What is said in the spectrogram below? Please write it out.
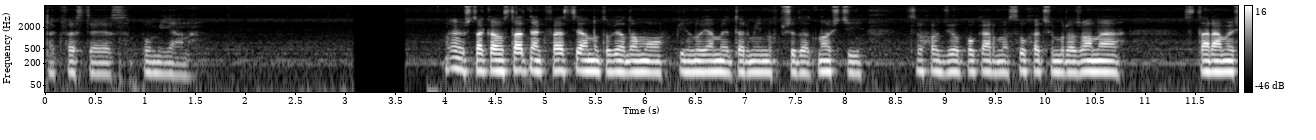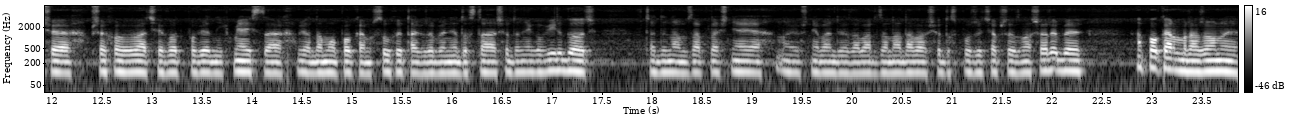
ta kwestia jest pomijana. No już taka ostatnia kwestia, no to wiadomo, pilnujemy terminów przydatności, co chodzi o pokarmy suche czy mrożone. Staramy się przechowywać je w odpowiednich miejscach. Wiadomo, pokarm suchy, tak żeby nie dostała się do niego wilgoć. Wtedy nam zapleśnieje, no już nie będzie za bardzo nadawał się do spożycia przez nasze ryby. A pokarm mrażony,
